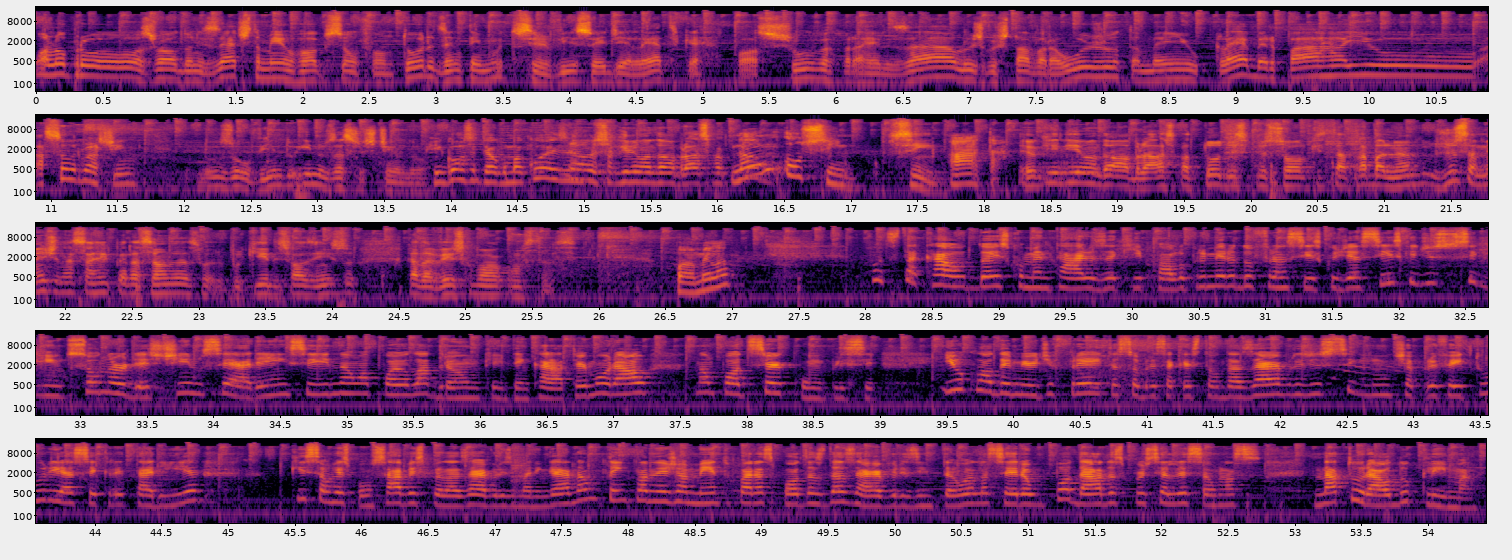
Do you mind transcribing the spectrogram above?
Um alô pro Oswaldo Donizete, também o Robson Fontoura, dizendo que tem muito serviço aí de elétrica pós-chuva para realizar. O Luiz Gustavo Araújo, também o Kleber Parra e o a Sandra Martins nos ouvindo e nos assistindo. Rigon, você tem alguma coisa? Não, eu só queria mandar um abraço para Não ou sim? Sim. Ah, tá. Eu queria mandar um abraço para todo esse pessoal que está trabalhando justamente nessa recuperação, das, porque eles fazem isso cada vez com maior constância. Pamela? Vou destacar dois comentários aqui, Paulo. O primeiro do Francisco de Assis, que diz o seguinte: sou nordestino, cearense e não apoio ladrão. Quem tem caráter moral não pode ser cúmplice. E o Claudemir de Freitas, sobre essa questão das árvores, diz o seguinte: a prefeitura e a secretaria que são responsáveis pelas árvores em Maringá não têm planejamento para as podas das árvores, então elas serão podadas por seleção natural do clima.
